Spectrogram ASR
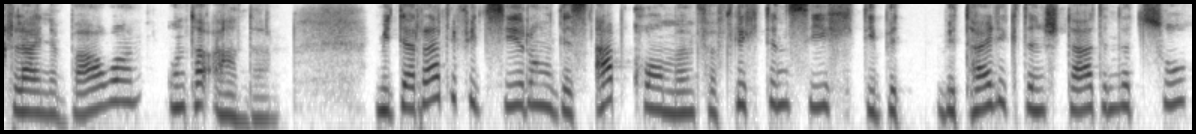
kleine Bauern unter anderem. Mit der Ratifizierung des Abkommens verpflichten sich die be beteiligten Staaten dazu,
